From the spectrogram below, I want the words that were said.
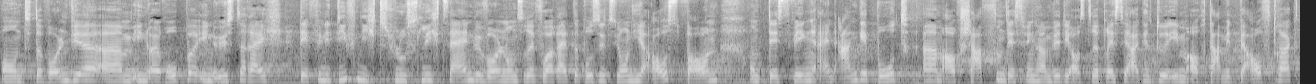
Und da wollen wir ähm, in Europa, in Österreich definitiv nicht Schlusslicht sein. Wir wollen unsere Vorreiterposition hier ausbauen und deswegen ein Angebot ähm, auch schaffen. Deswegen haben wir die Austria Presseagentur eben auch damit beauftragt,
